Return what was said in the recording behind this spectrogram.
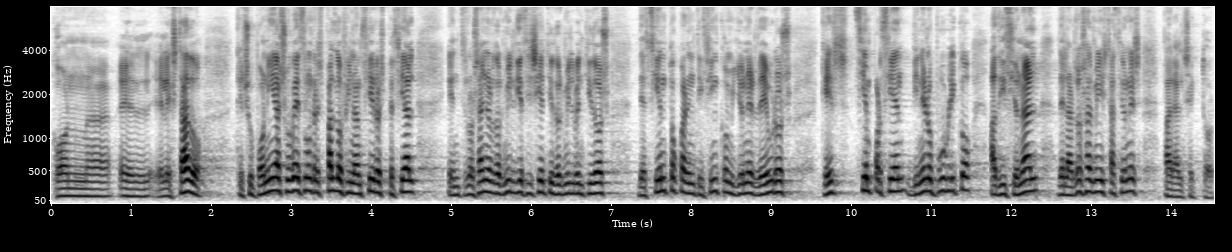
con eh, el, Estado, que suponía a su vez un respaldo financiero especial entre los años 2017 y 2022 de 145 millones de euros, que es 100% dinero público adicional de las dos administraciones para el sector.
